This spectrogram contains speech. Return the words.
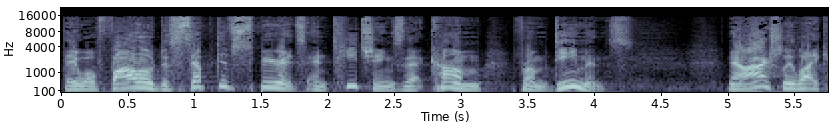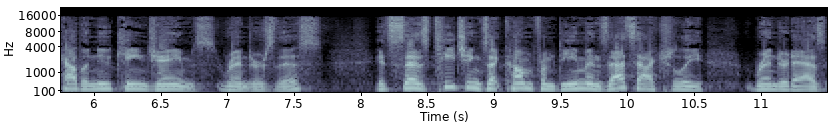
They will follow deceptive spirits and teachings that come from demons. Now, I actually like how the New King James renders this. It says teachings that come from demons, that's actually rendered as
